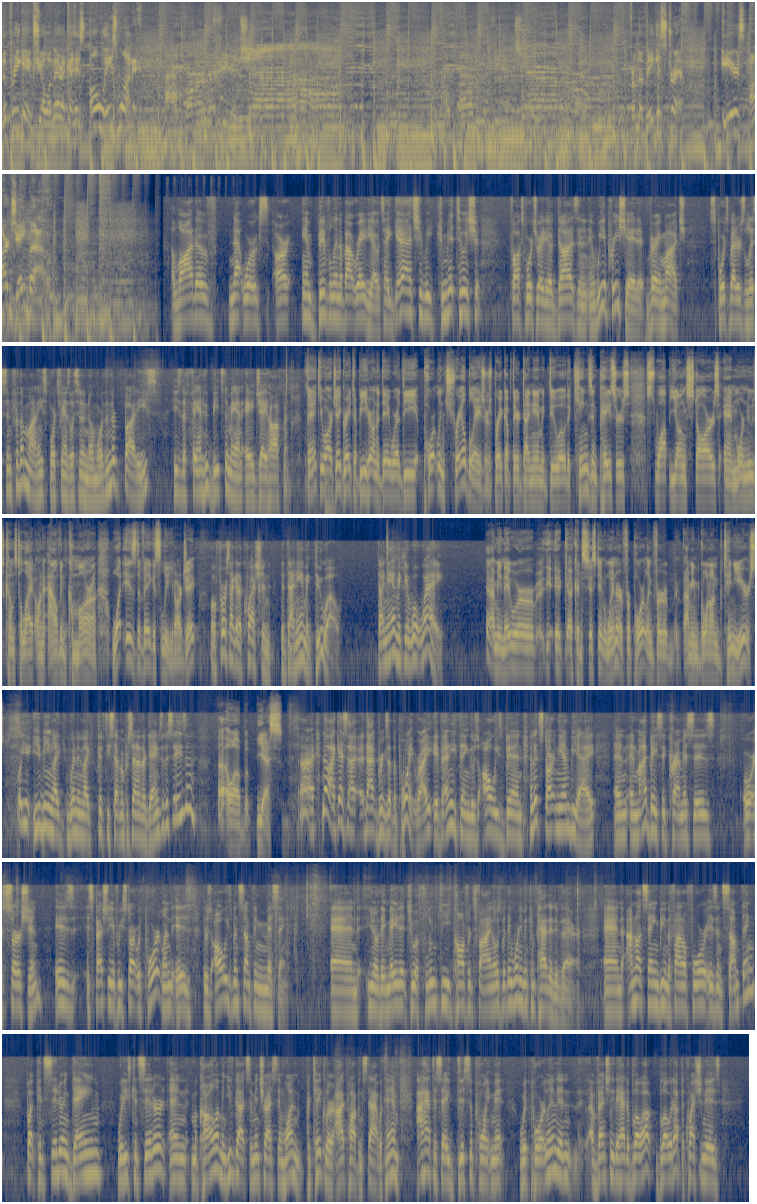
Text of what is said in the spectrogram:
The pregame show America has always wanted. From the Vegas Strip, here's RJ Bell. a lot of networks are ambivalent about radio. It's like, yeah, should we commit to it? Should Fox Sports Radio does, and, and we appreciate it very much. Sports bettors listen for the money. Sports fans listen to no more than their buddies. He's the fan who beats the man, AJ Hoffman. Thank you, RJ. Great to be here on a day where the Portland Trailblazers break up their dynamic duo. The Kings and Pacers swap young stars, and more news comes to light on Alvin Kamara. What is the Vegas lead, RJ? Well, first I got a question the dynamic duo. Dynamic in what way? Yeah, I mean, they were a a consistent winner for Portland for, I mean, going on 10 years. Well, you, you mean like winning like 57% of their games of the season? Uh, well, yes. All right. No, I guess uh, that brings up the point, right? If anything, there's always been, and let's start in the NBA. And and my basic premise is, or assertion is, especially if we start with Portland, is there's always been something missing. And you know they made it to a fluky conference finals, but they weren't even competitive there. And I'm not saying being the Final Four isn't something, but considering Dame what he's considered and McCollum, and you've got some interest in one particular eye-popping stat with him. I have to say disappointment with Portland, and eventually they had to blow up, blow it up. The question is,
